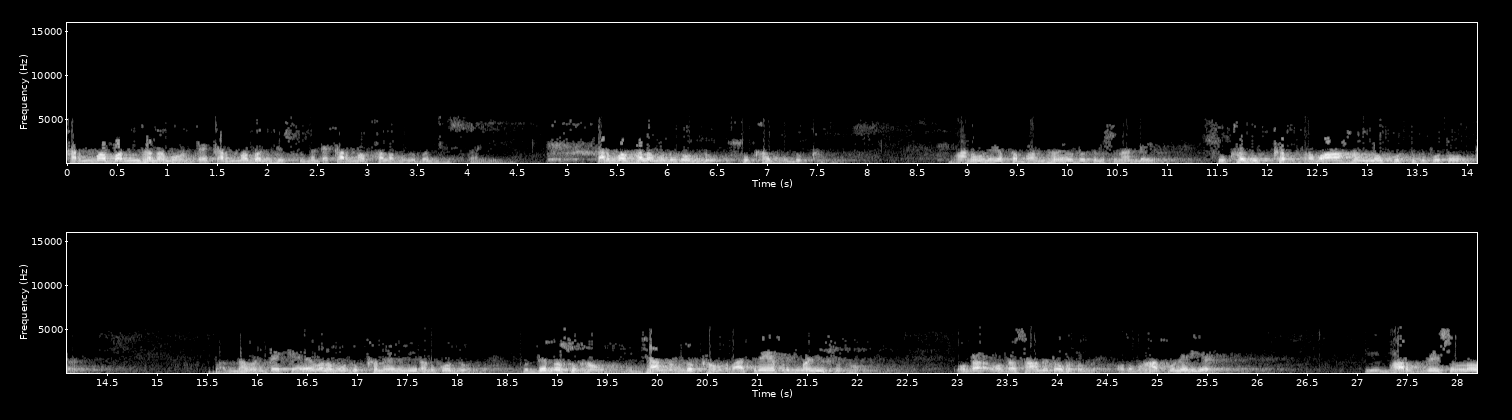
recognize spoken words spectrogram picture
కర్మబంధనము అంటే కర్మ బంధిస్తుందంటే కర్మఫలములు బంధిస్తాయి. కర్మఫలములు రెండు సుఖము దుఃఖము. మానవుని యొక్క బంధం ఏమిటో తెలుసునండి? సుఖ దుఃఖ ప్రవాహంలో కొట్టుకుపోతూ ఉంటాడు. బంధం అంటే కేవలము దుఃఖమే అని మీరు అనుకోద్దు. పొద్దున్న సుఖం మధ్యాహ్నం దుఃఖం రాత్రి అయ్యేప్పటికి మళ్ళీ సుఖం. ఒక ఒక సామెత ఒకటి ఉంది. ఒక మహాత్ముడు అడిగాడు ఈ భారతదేశంలో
